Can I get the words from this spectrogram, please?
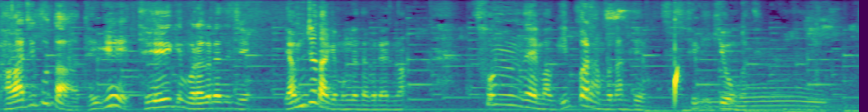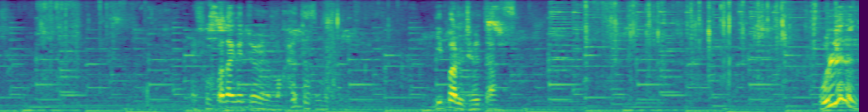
강아지보다 되게 되게 뭐라 그래야 되지 얌전하게 먹는다 그래야 되나 손에 막 이빨 한 번안 돼요 되게 귀여운 것 같아요 음. 손바닥에 주면 막 핥아서 먹어 이빨을 절대 안 써. 원래는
